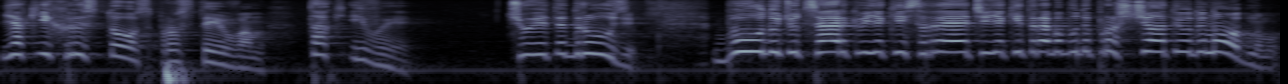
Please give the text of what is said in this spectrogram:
Як і Христос простив вам, так і ви. Чуєте, друзі? Будуть у церкві якісь речі, які треба буде прощати один одному.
